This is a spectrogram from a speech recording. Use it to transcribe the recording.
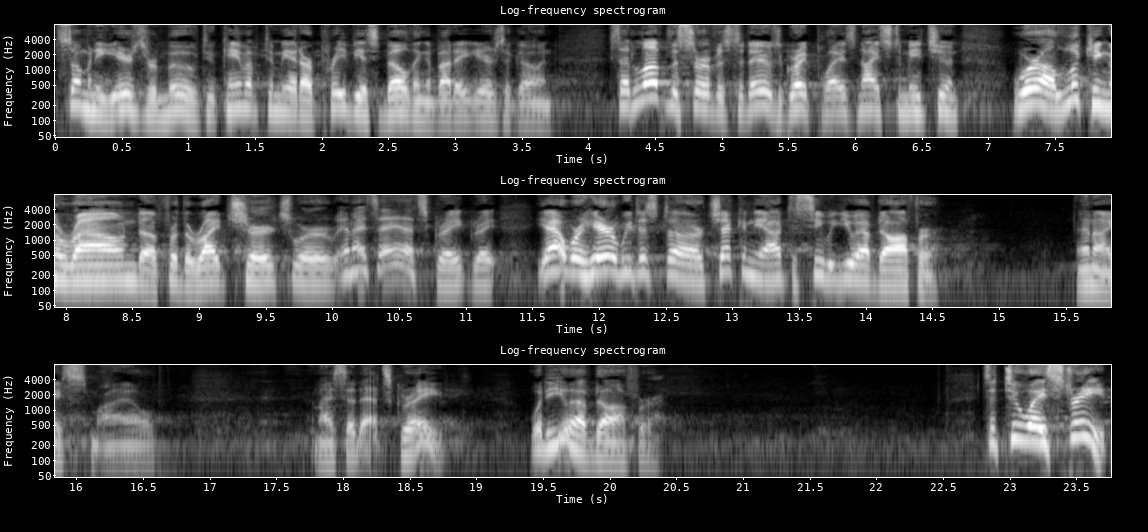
so many years removed, who came up to me at our previous building about eight years ago and said, Love the service today. It was a great place. Nice to meet you. And we're uh, looking around uh, for the right church. We're, and I say, hey, That's great, great. Yeah, we're here. We just uh, are checking you out to see what you have to offer. And I smiled. And I said, That's great. What do you have to offer? It's a two way street.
